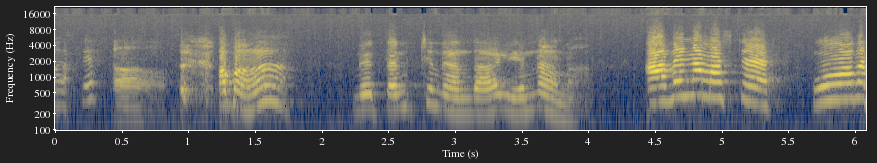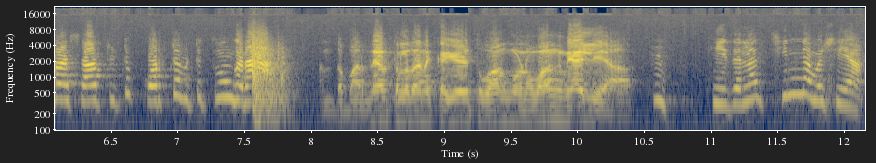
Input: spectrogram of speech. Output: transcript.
மாஸ்டர் ஆமா நீ தனிச்சு அந்த ஆள் என்ன அவன் என்ன மாஸ்டர் ஓவரா சாப்பிட்டுட்டு கொட்டை விட்டு தூங்குறான். அந்த மாதிரி நேரத்துல தானே கையெழுத்து வாங்கணும் வாங்கினியா இல்லையா? இதெல்லாம் சின்ன விஷயம்.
